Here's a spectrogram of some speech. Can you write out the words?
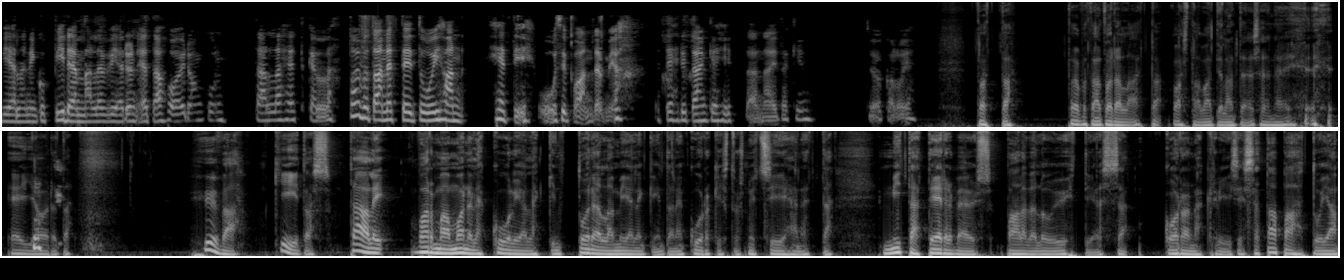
vielä niin kuin pidemmälle viedyn etähoidon kuin tällä hetkellä. Toivotaan, ettei tule ihan heti uusi pandemia, että ehditään kehittää näitäkin työkaluja. Totta. Toivotaan todella, että vastaavaan tilanteeseen ei, ei jouduta. Hyvä, kiitos. Tämä oli varmaan monelle kuulijallekin todella mielenkiintoinen kurkistus nyt siihen, että mitä terveyspalveluyhtiössä koronakriisissä tapahtui ja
